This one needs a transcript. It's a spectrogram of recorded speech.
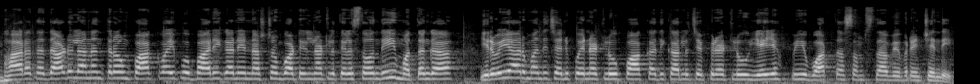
భారత దాడుల అనంతరం పాక్ వైపు భారీగానే నష్టం వాటిల్లినట్లు తెలుస్తోంది. మొత్తంగా ఇరవై ఆరు మంది చనిపోయినట్లు పాక్ అధికారులు చెప్పినట్లు ఏఎఫ్పి వార్తా సంస్థ వివరించింది.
